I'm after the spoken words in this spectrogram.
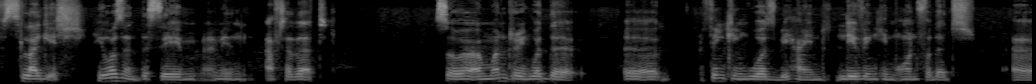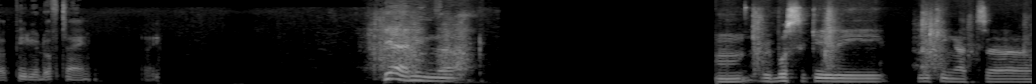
sluggish. He wasn't the same. I mean, after that. So I'm wondering what the uh, thinking was behind leaving him on for that uh, period of time. Yeah, I mean, uh, um, we're basically looking at um,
